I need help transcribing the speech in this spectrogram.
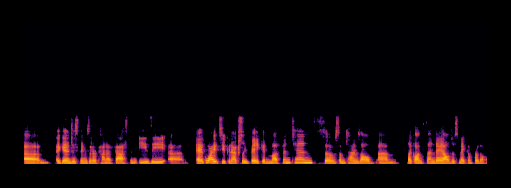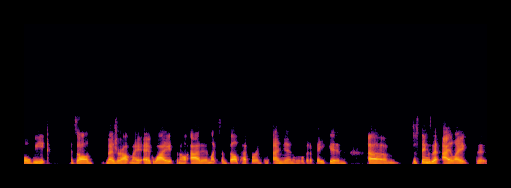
Um, again, just things that are kind of fast and easy. Um, egg whites you can actually bake in muffin tins. So sometimes I'll, um, like on Sunday, I'll just make them for the whole week. And so I'll measure out my egg whites and I'll add in like some bell pepper and some onion, a little bit of bacon, um, just things that I like that,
